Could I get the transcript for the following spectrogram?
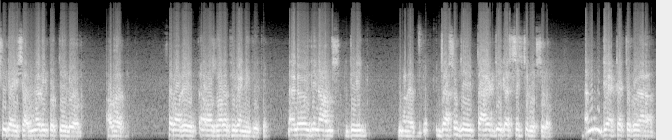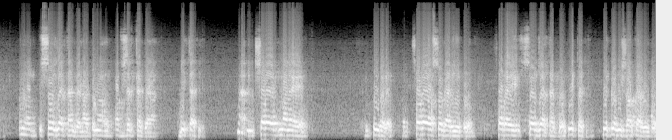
ছুটা হিসাব ওনারই করতে হইল আবার সবার ধরা ফিরে নিতে হইতো। নাহলে ওই দিন আর্মস যে মানে যাসব যে টায়ার যেটা সৃষ্টি করছিল যে একটা একটা করে কোনো সোলজার থাকবে না কোনো অফিসার থাকবে না ইত্যাদি। হ্যাঁ, সবাই মানে কি বলে সবাই অস্ত্রধারী হতো সবাই সোলজার থাকতো ইত্যাদি। বিপ্লবী সরকার হতো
